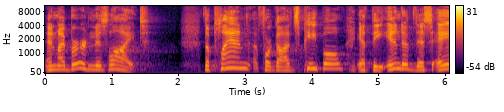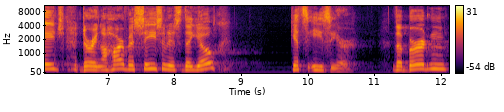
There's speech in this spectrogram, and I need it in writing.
and my burden is light. The plan for God's people at the end of this age during a harvest season is the yoke gets easier. The burden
